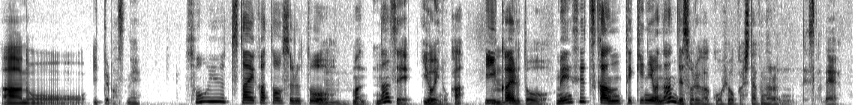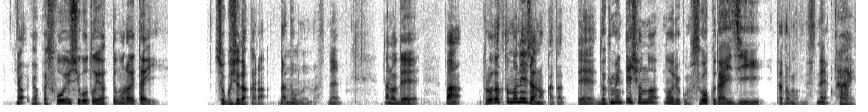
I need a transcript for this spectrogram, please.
あの言ってますね。そういう伝え方をすると、うんまあ、なぜ良いのか言い換えると、面接官的にはなんでそれがこう評価したくなるんですかね？いややっぱりそういう仕事をやってもらいたい職種だからだと思いますね。なのでまあプロダクトマネージャーの方ってドキュメンテーションの能力もすごく大事だと思うんですね。はい、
